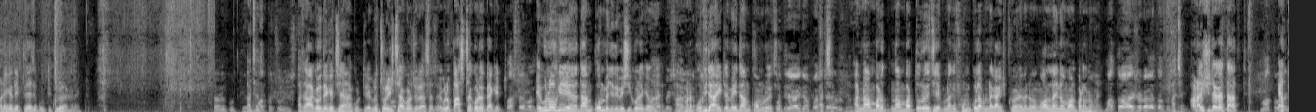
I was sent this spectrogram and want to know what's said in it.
অনেকে দেখতে চাইছে কুর্তি খুলে দেখান একটু। ধরনের কুর্তি আছে, আচ্ছা। টাকা আচ্ছা আগেও দেখেছি হ্যাঁ কুর্তি। এগুলো চল্লিশ টাকা করে চলে আসছে আচ্ছা, এগুলো পাঁচটা করে প্যাকেট। এগুলো কি দাম কমবে যদি বেশি করে কেউ নেয়? বেশি মানে প্রতিটা আইটেমেই দাম কম রয়েছে। আচ্ছা টাকা আর নাম্বার নাম্বার তো রয়েছে আপনাকে ফোন করলে আপনারা গাইড করে নেবেন এবং অনলাইনেও মাল পাঠানো হয়। মাত্র আড়াইশো টাকা তাতে আচ্ছা আড়াইশো টাকা তাঁত? এত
